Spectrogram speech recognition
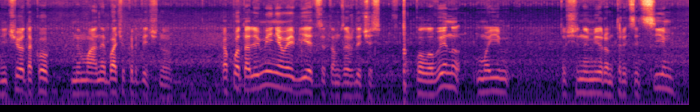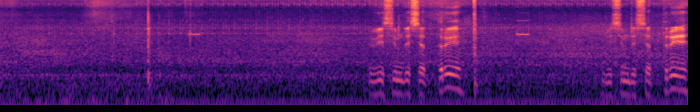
нічого такого нема, не бачу критичного. Капот алюмінієвий б'ється, там завжди щось половину моїм товщиноміром 37. Вісімдесят три, вісімдесят три,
